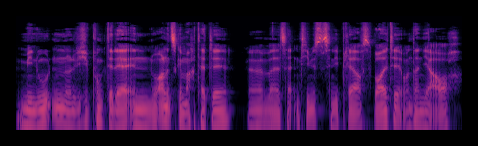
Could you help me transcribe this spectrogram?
Minuten und wie viele Punkte der in New Orleans gemacht hätte, äh, weil es halt ein Team ist, das in die Playoffs wollte und dann ja auch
